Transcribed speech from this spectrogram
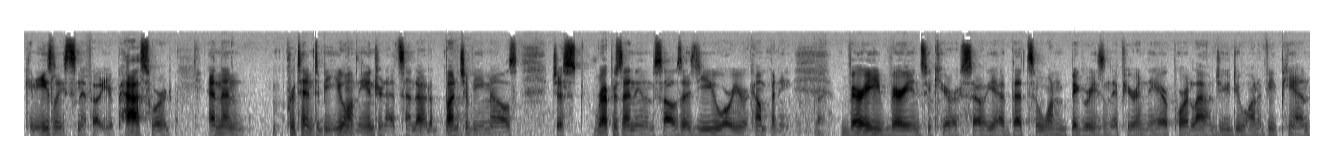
can easily sniff out your password and then pretend to be you on the internet, send out a bunch of emails just representing themselves as you or your company. Very, very insecure. So yeah, that's one big reason. If you're in the airport lounge, you do want a VPN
